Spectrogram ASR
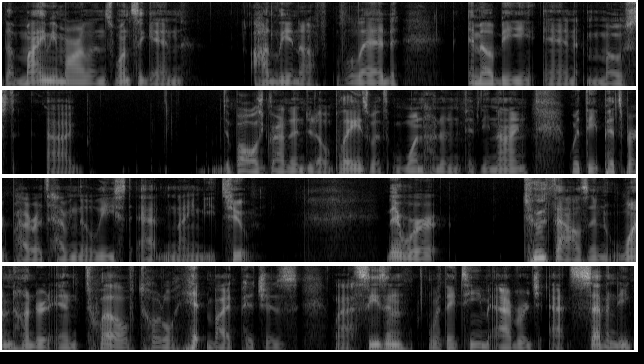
The Miami Marlins, once again, oddly enough, led MLB in most uh, the balls grounded into double plays with 159, with the Pittsburgh Pirates having the least at 92. There were 2,112 total hit by pitches last season, with a team average at 70.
